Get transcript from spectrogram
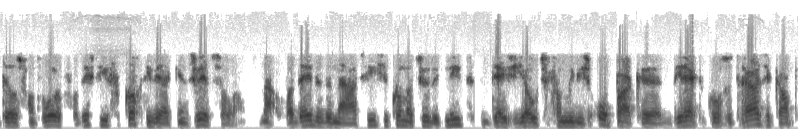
deels verantwoordelijk voor. Dus die verkocht die werken in Zwitserland. Nou, wat deden de nazi's? Je kon natuurlijk niet deze Joodse families oppakken, direct een concentratiekamp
